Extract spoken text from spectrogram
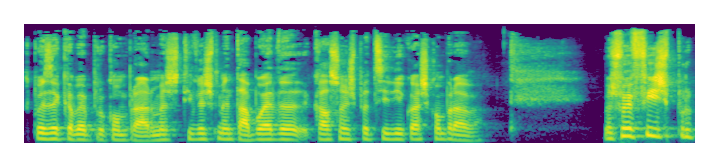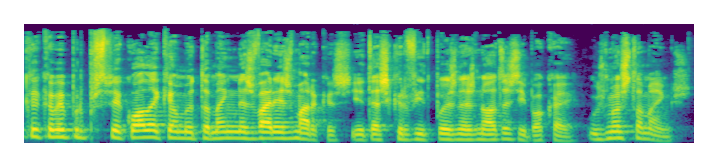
Depois acabei por comprar, mas estive a experimentar bué de calções para decidir quais comprava. Mas foi fixe porque acabei por perceber qual é que é o meu tamanho nas várias marcas. E até escrevi depois nas notas, tipo, ok, os meus tamanhos.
